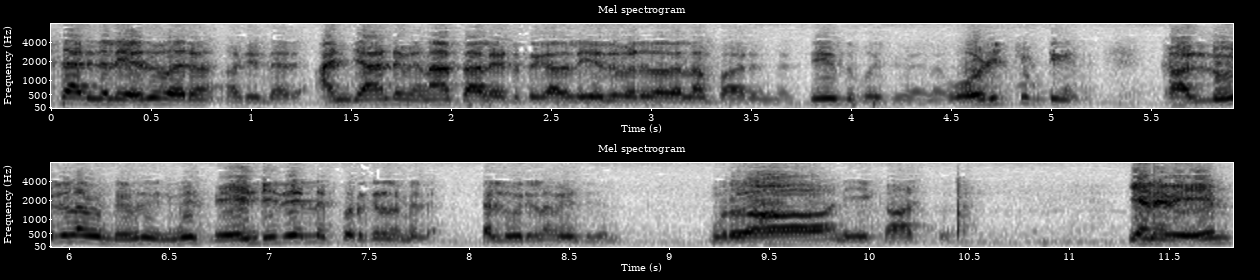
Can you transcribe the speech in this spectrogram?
சார் இதுல எது வரும்? அப்படின்னாரு. அஞ்சாண்டு வினாத்தாள் எடுத்துக்க அதுல எது வருது அதெல்லாம் பாருங்க தீர்ந்து போச்சு வேலை. ஒழிச்சு விட்டீங்க கல்லூரியில இனிமே வேண்டியதே இல்லை இப்ப இருக்கிற கல்லூரி கல்லூரியெல்லாம் வேண்டியது இல்லை முருகா நீ காத்து. எனவே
